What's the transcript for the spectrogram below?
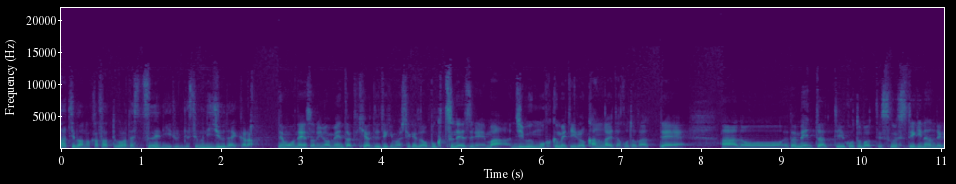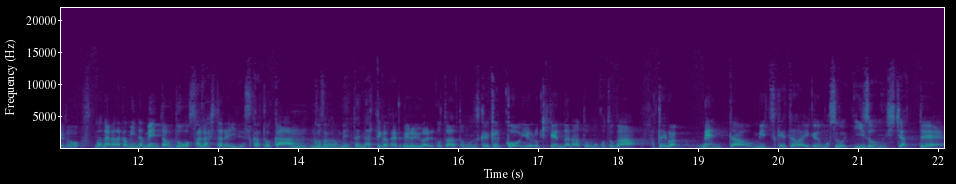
立場の方って私常にいるんですよ20代から。でもねその今メンターって気が出てきましたけど僕常々まあ自分も含めていろいろ考えたことがあってあのやっぱりメンターっていう言葉ってすごい素敵なんだけど、まあ、なかなかみんなメンターをどう探したらいいですかとか、うんうん、メンターになってくださいとかいろいろ言われることあると思うんですけど結構いろいろ危険だなと思うことが例えばメンターを見つけたはいいけどもすごい依存しちゃって、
